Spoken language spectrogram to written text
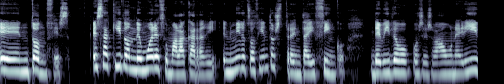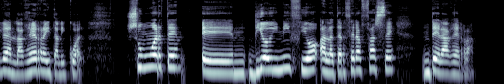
Entonces, es aquí donde muere Zumalacárregui, en 1835, debido pues eso, a una herida en la guerra y tal y cual. Su muerte eh, dio inicio a la tercera fase de la guerra.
